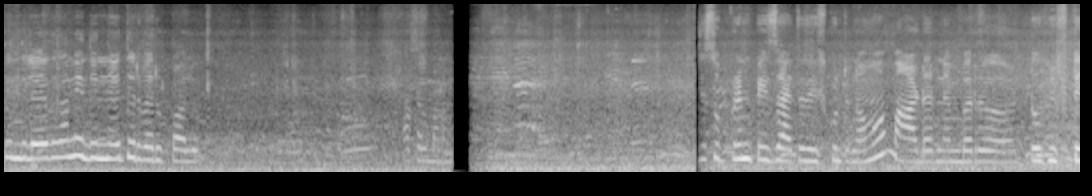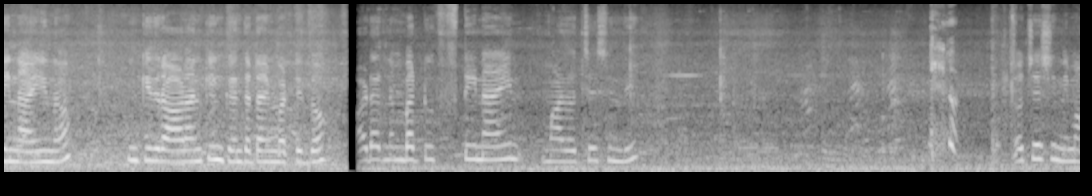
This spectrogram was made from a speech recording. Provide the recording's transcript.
చిన్నది లేదు కానీ దీన్ని అయితే ఇరవై రూపాయలు. అసలు మనం సుప్రీం పిజ్జా అయితే తీసుకుంటున్నాము. మా order number two fifty nine. ఇంక ఇది రావడానికి ఇంకెంత టైం పట్టిద్దో. Order number two fifty nine. మాది వచ్చేసింది. వచ్చేసింది మా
